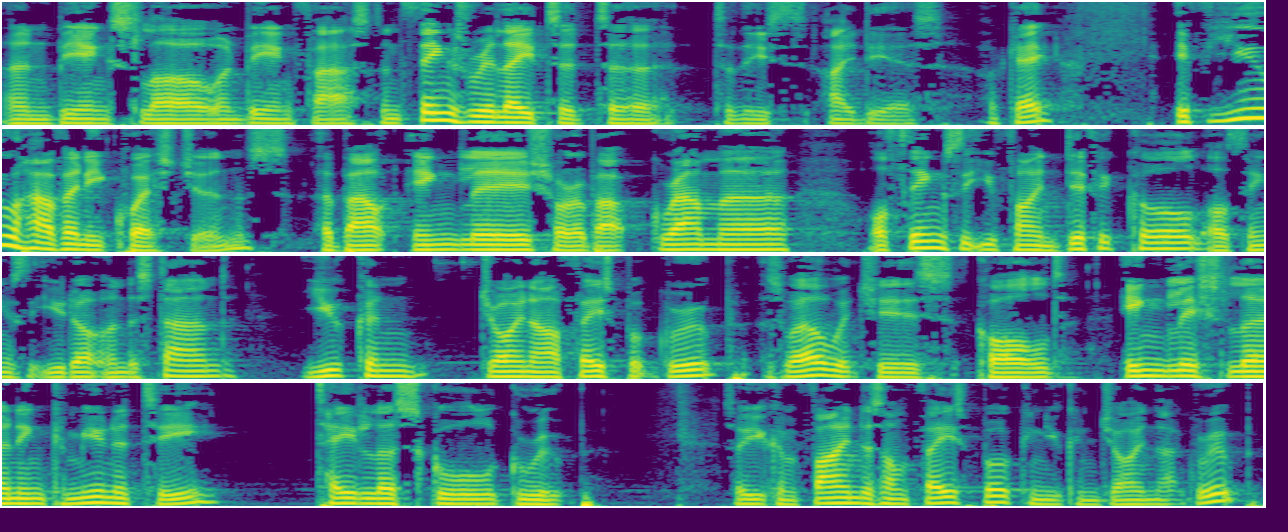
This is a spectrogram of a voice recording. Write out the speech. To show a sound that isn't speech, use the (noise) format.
and being slow and being fast and things related to, to these ideas. Okay? If you have any questions about English or about grammar or things that you find difficult or things that you don't understand, you can join our Facebook group as well, which is called English Learning Community Taylor School Group. So you can find us on Facebook and you can join that group.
